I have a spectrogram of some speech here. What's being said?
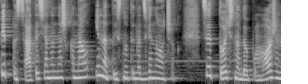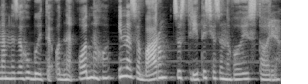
підписатися на наш канал і натиснути на дзвіночок. Це точно допоможе нам не загубити одне одного і незабаром зустрітися за новою історією.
